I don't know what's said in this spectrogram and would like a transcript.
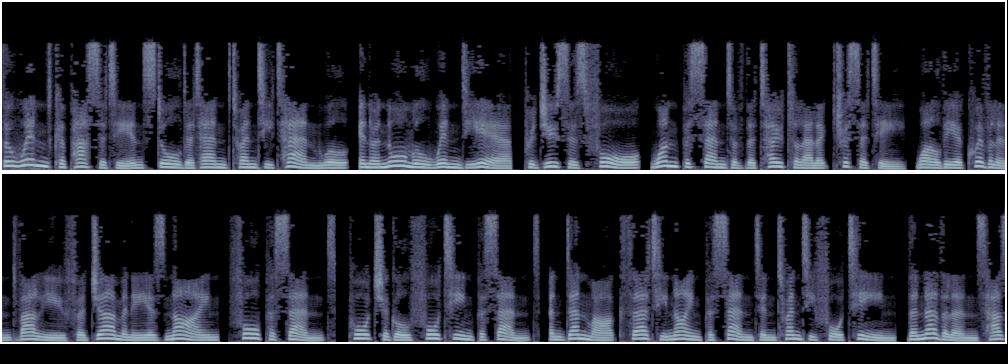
The wind capacity installed at end 2010 will, in a normal wind year, produces 4.1% of the total electricity, while the equivalent value for Germany is 9.4%, Portugal 14%, and Denmark 39% in 2014. The Netherlands has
